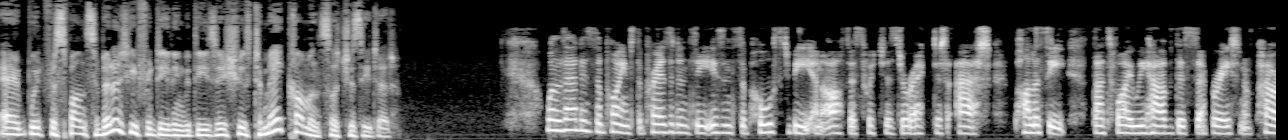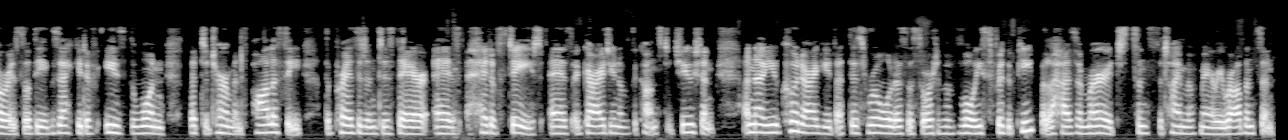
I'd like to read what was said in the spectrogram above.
uh, with responsibility for dealing with these issues to make comments such as he did. Well, that is the point. The presidency isn't supposed to be an office which is directed at policy. That's why we have this separation of powers. So the executive is the one that determines policy. The president is there as head of state, as a guardian of the constitution. And now you could argue that this role as a sort of a voice for the people has emerged since the time of Mary Robinson.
